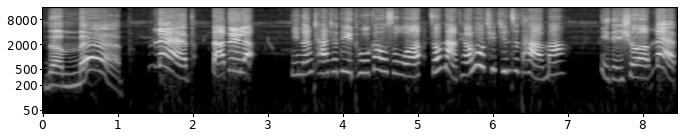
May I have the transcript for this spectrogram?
？The map。Map，答对了。你能查查地图，告诉我走哪条路去金字塔吗？你得说 map。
